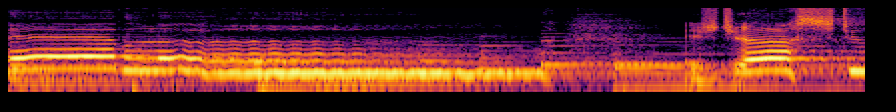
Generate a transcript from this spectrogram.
ever learn is just to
